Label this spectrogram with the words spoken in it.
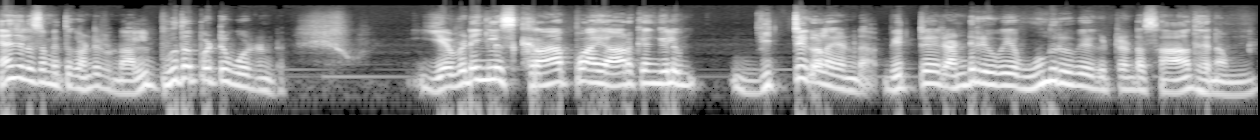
ഞാൻ ചില സമയത്ത് കണ്ടിട്ടുണ്ട് അത്ഭുതപ്പെട്ടു പോയിട്ടുണ്ട്. എവിടെയെങ്കിലും സ്ക്രാപ്പായി ആർക്കെങ്കിലും വിറ്റ് കളയണ്ട വിറ്റ് രണ്ട് രൂപയോ മൂന്ന് രൂപയോ കിട്ടേണ്ട സാധനം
